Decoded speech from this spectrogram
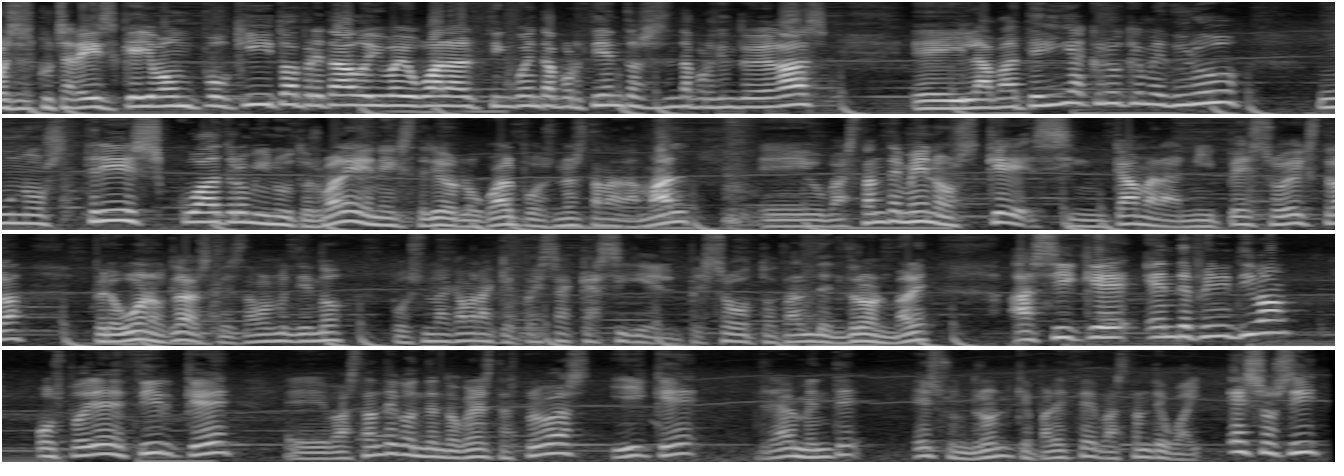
pues escucharéis que iba un poquito apretado, iba igual al 50%, 60% de gas. Eh, y la batería creo que me duró unos 3-4 minutos, ¿vale? En exterior, lo cual pues no está nada mal. Eh, bastante menos que sin cámara ni peso extra. Pero bueno, claro, es que estamos metiendo pues una cámara que pesa casi el peso total del dron, ¿vale? Así que, en definitiva, os podría decir que eh, bastante contento con estas pruebas y que realmente es un dron que parece bastante guay. Eso sí,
